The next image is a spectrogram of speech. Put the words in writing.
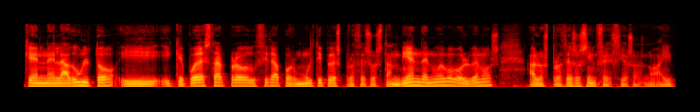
que en el adulto y, que puede estar producida por múltiples procesos. También, de nuevo, volvemos a los procesos infecciosos. ¿no? Hay,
